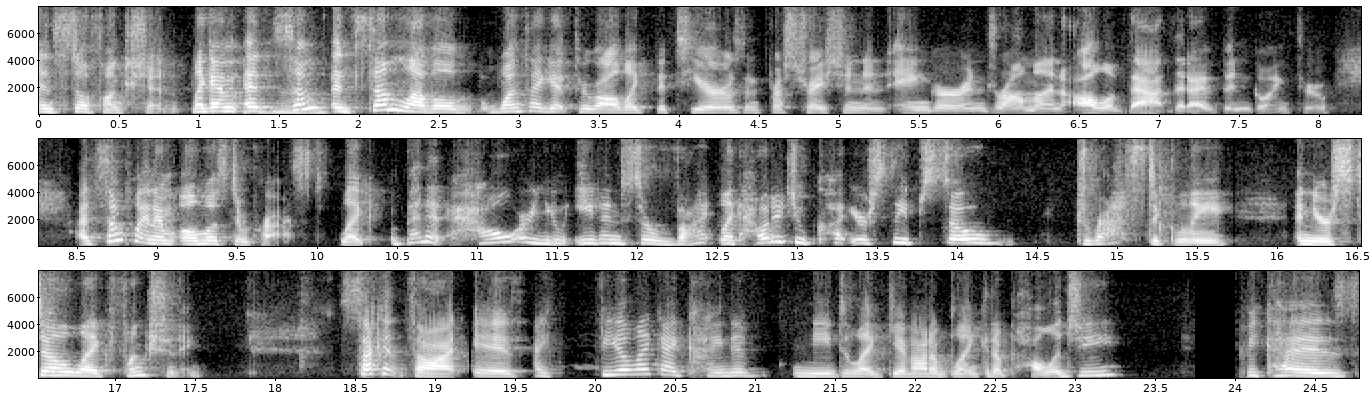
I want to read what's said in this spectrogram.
and still function. Like I'm at some Mm-hmm. at some level, once I get through all like the tears and frustration and anger and drama and all of that that I've been going through, at some point I'm almost impressed. Like Bennett, how are you even survive? Like how did you cut your sleep so drastically and you're still like functioning? Second thought is I feel like I kind of need to like give out a blanket apology because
